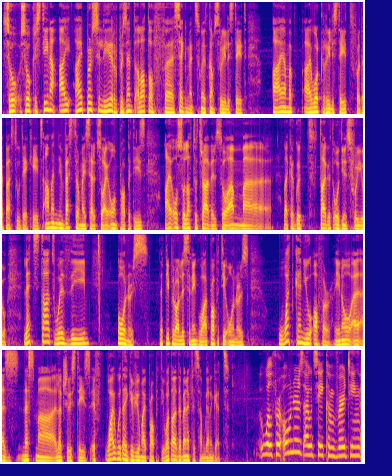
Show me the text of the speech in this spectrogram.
So, so Christina, I, I personally represent a lot of uh, segments when it comes to real estate. I am a, I work in real estate for the past two decades. I'm an investor myself, so I own properties. I also love to travel, so I'm uh, like a good target audience for you. Let's start with the owners, the people who are listening who are property owners, what can you offer? You know, as Nasma Luxury Stays, if why would I give you my property? What are the benefits I'm going to get? Well, for owners, I would say converting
